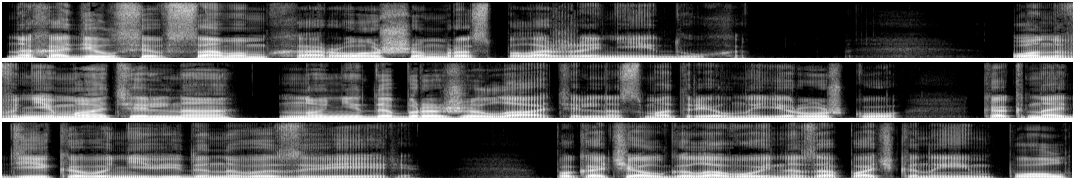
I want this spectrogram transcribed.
находился в самом хорошем расположении духа. Он внимательно, но недоброжелательно смотрел на Ерошку, как на дикого невиданного зверя, покачал головой на запачканный им пол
